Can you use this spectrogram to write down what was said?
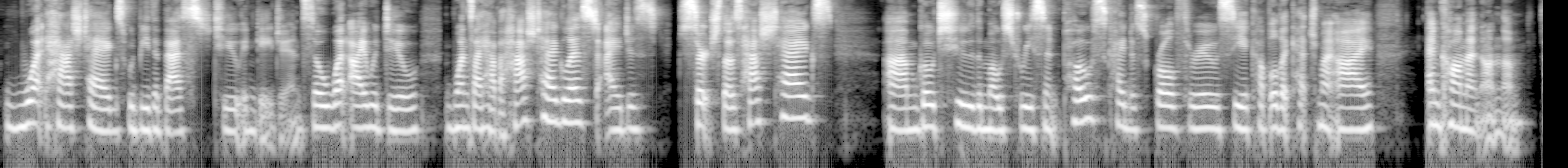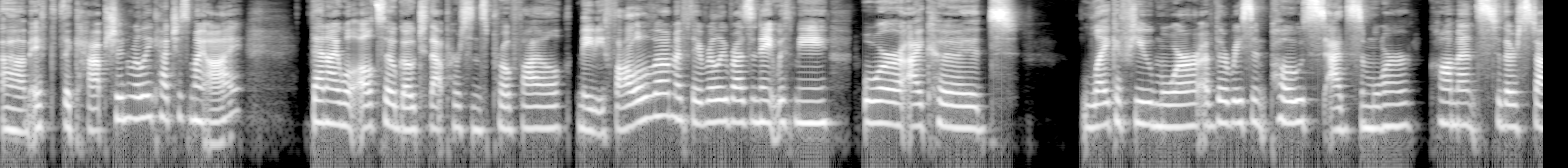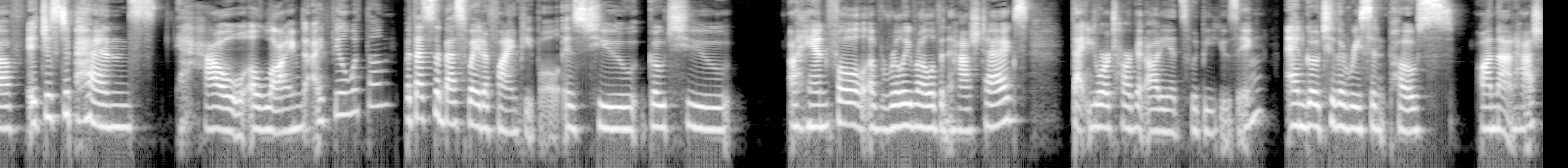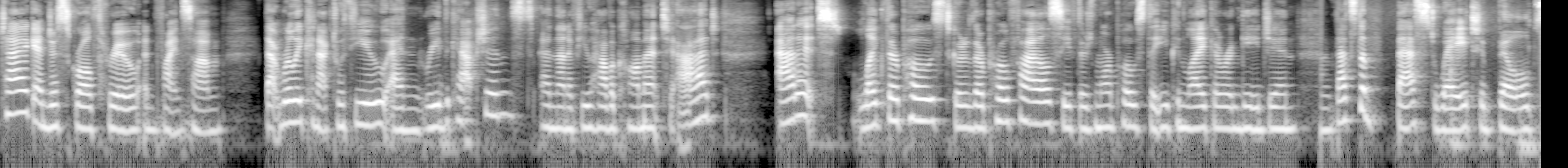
what hashtags would be the best to engage in. So, what I would do once I have a hashtag list, I just search those hashtags, um, go to the most recent posts, kind of scroll through, see a couple that catch my eye, and comment on them. Um, if the caption really catches my eye, then I will also go to that person's profile, maybe follow them if they really resonate with me, or I could like a few more of their recent posts, add some more comments to their stuff. It just depends how aligned I feel with them. But that's the best way to find people is to go to a handful of really relevant hashtags that your target audience would be using and go to the recent posts on that hashtag and just scroll through and find some that really connect with you and read the captions. And then if you have a comment to add, add it, like their post, go to their profile, see if there's more posts that you can like or engage in. That's the best way to build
